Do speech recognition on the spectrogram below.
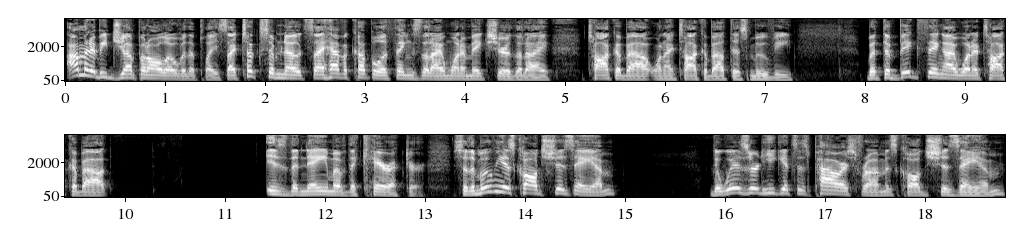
I'm going to be jumping all over the place. I took some notes. I have a couple of things that I want to make sure that I talk about when I talk about this movie. But the big thing I want to talk about is the name of the character. So the movie is called Shazam. The wizard he gets his powers from is called Shazam.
